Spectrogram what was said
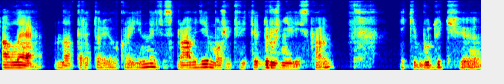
але на територію України справді можуть війти дружні війська, які будуть е,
